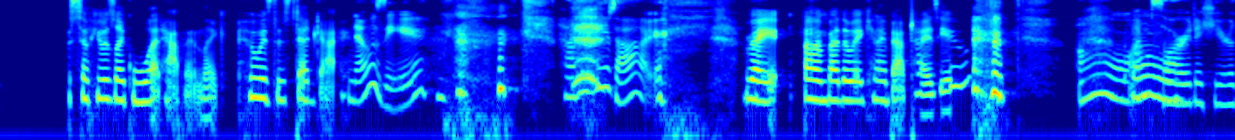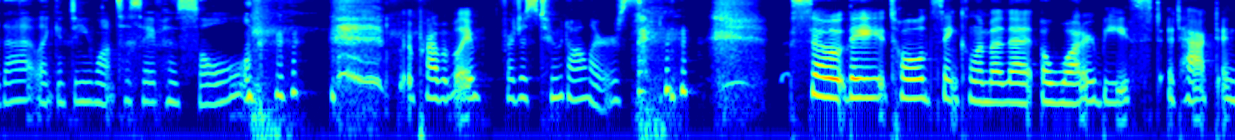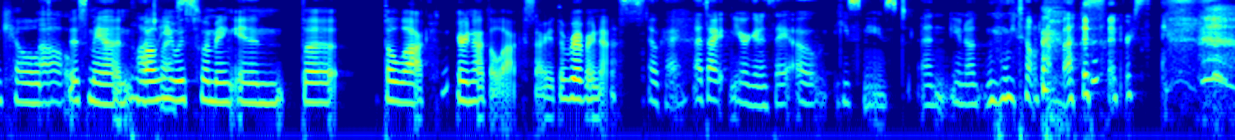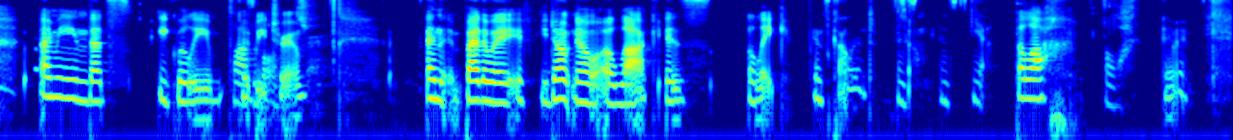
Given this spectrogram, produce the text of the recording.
so he was like, "What happened? Like, who is this dead guy?" Nosy. How did he die? right. Um. By the way, can I baptize you? Oh, I'm Oh. sorry to hear that. Like, do you want to save his soul Probably. for just two dollars? So they told St. Columba that a water beast attacked and killed Oh, this man while he was swimming in the the loch or not the loch, sorry, the river Ness. Okay, I thought you were gonna say, "Oh, he sneezed," and you know we don't have medicine or. I mean, that's equally Plausible. could be true. Sure. And by the way, if you don't know, a loch is a lake in Scotland. So It's, it's, yeah. the loch. Oh, Anyway,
